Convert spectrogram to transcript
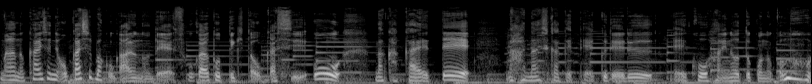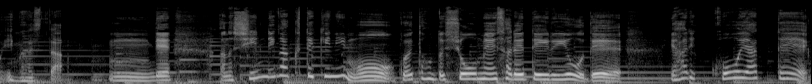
まあ、あの会社にお菓子箱があるのでそこから取ってきたお菓子を、まあ、抱えて、話しかけてくれる、え、後輩の男の子もいました。うん、であの心理学的にもこうやって本当証明されているようでやはりこうやって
